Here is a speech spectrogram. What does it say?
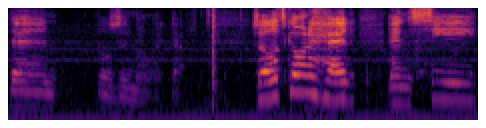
then it'll zoom out like that. So let's go on ahead and see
